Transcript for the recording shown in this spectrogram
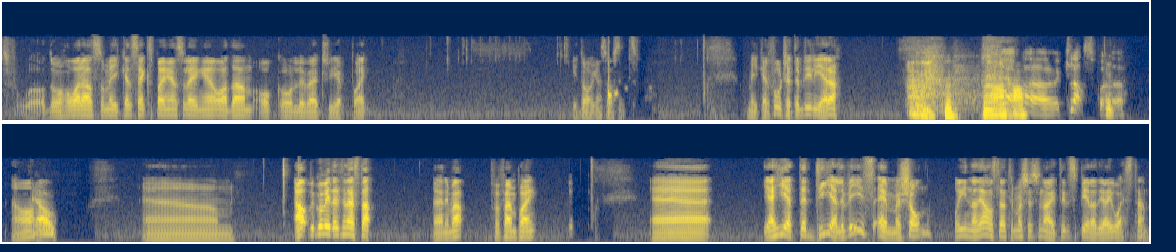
Två. Då har alltså Mikael 6 poäng än så länge, Adam och Oliver 3 poäng. I dagens avsnitt. Mikael fortsätter briljera. Jävla klass på det där. Ja. Ja. Ehm, ja, vi går vidare till nästa. Är ni med? För fem poäng. Ehm, jag heter delvis Emerson och innan jag anslöt till Manchester United spelade jag i West Ham.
